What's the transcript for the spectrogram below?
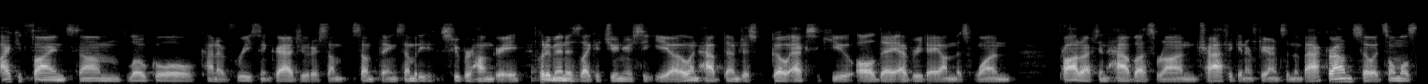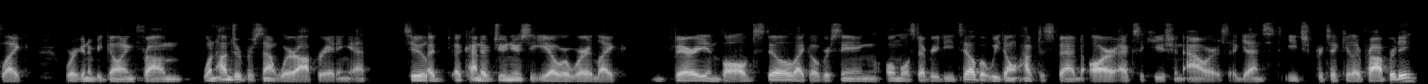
I could find some local kind of recent graduate or some something, somebody super hungry, put them in as like a junior CEO and have them just go execute all day, every day on this one product and have us run traffic interference in the background. So it's almost like we're going to be going from 100% we're operating it to a, a kind of junior CEO where we're like very involved still, like overseeing almost every detail, but we don't have to spend our execution hours against each particular property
